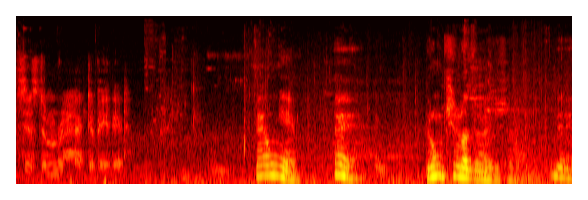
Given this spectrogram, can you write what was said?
System reactivated. 태형님 네, 드론킬러 좀 해주셔. 네.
